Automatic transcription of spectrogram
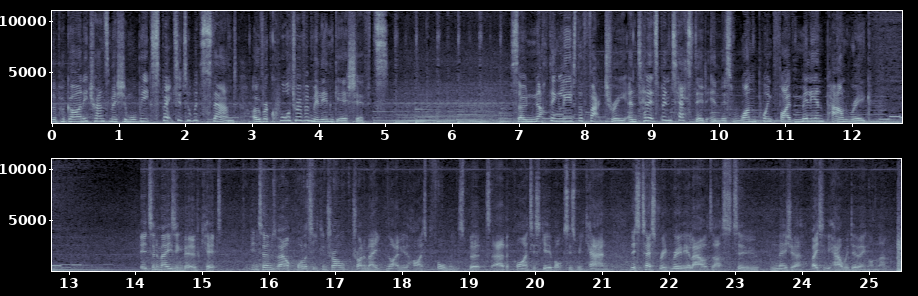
The Pagani transmission will be expected to withstand over a quarter of a million gear shifts. So nothing leaves the factory until it's been tested in this 1.5 million pound rig. It's an amazing bit of kit. In terms of our quality control, trying to make not only the highest performance but uh, the quietest gearboxes we can, this test rig really allows us to measure basically how we're doing on that.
